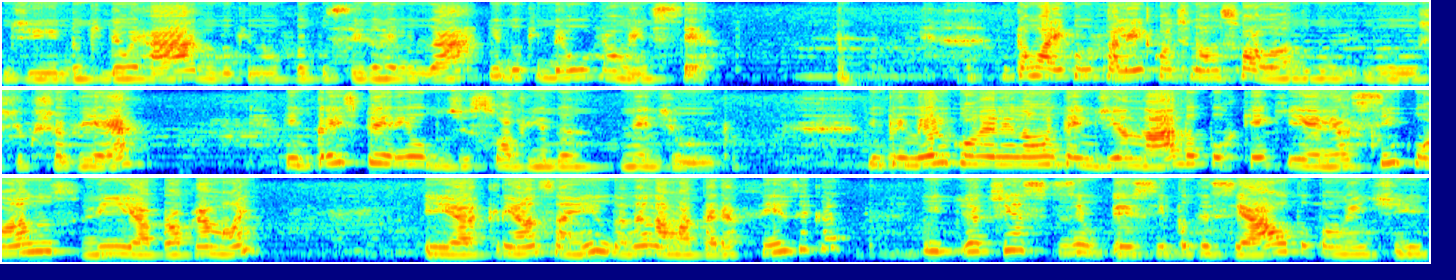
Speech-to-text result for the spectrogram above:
de, do que deu errado, do que não foi possível realizar e do que deu realmente certo. Então aí, como eu falei, continuamos falando do, do Chico Xavier em três períodos de sua vida mediúnica. Em primeiro, quando ele não entendia nada, porque que ele, aos cinco anos, via a própria mãe, e era criança ainda, né, na matéria física, e já tinha esse, esse potencial totalmente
